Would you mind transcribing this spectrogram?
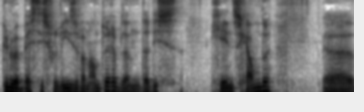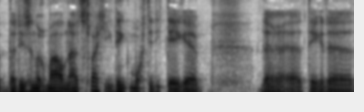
kunnen we best eens verliezen van Antwerpen. Dan, dat is geen schande. Eh, dat is een normale uitslag. Ik denk, mochten die tegen de, eh, tegen de,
